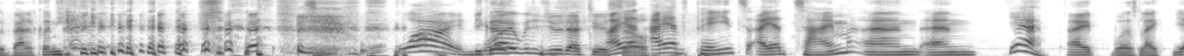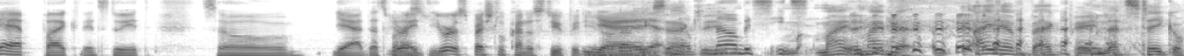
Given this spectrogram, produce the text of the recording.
the balcony. Why? Because why would you do that to I had yourself? I had paint, I had time, and and yeah, I was like, yeah, fuck, let's do it. So yeah, that's what you're, I a, did. you're a special kind of stupid. You know Yeah, that? yeah. No, exactly. no, but it's- it's- my my ba- I have back pain. Let's take a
